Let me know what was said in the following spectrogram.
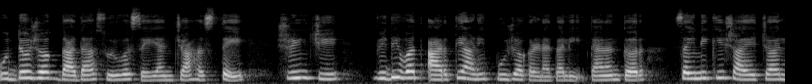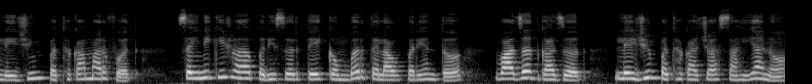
उद्योजक दादा सुरवसे यांच्या हस्ते श्रींची विधिवत आरती आणि पूजा करण्यात आली. त्यानंतर सैनिकी शाळेच्या लेझिम पथकामार्फत सैनिकी शाळा परिसर ते कंबर तलावपर्यंत वाजत गाजत लेझिम पथकाच्या साह्यानं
